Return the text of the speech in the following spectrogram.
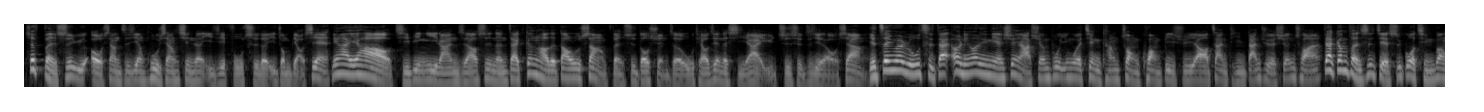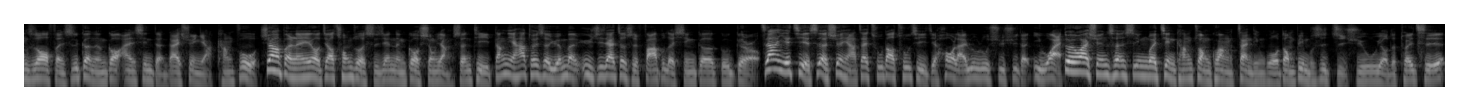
是粉丝与偶像之间互相信任以及扶持的一种表现。恋爱也好，疾病亦然，只要是能在更好的道路上，粉丝都选择无条件的喜爱与支持自己的偶像。也正因为如此，在二零二零年，泫雅宣布因为健康状况，必须要暂停单曲的宣传。在跟粉丝解释过情况之后，粉丝更能够安心等待。泫雅康复，泫雅本人也有较充足的时间能够休养身体。当年她推迟原本预计在这时发布的新歌《Good Girl》，这样也解释了泫雅在出道初期以及后来陆陆续续的意外，对外宣称是因为健康状况暂停活动，并不是子虚乌有的推辞，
